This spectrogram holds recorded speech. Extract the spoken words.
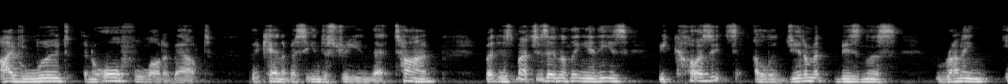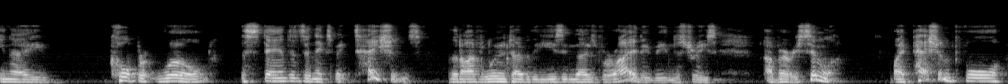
I've learned an awful lot about the cannabis industry in that time, but as much as anything, it is because it's a legitimate business running in a corporate world. The standards and expectations that I've learnt over the years in those variety of industries are very similar. My passion for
